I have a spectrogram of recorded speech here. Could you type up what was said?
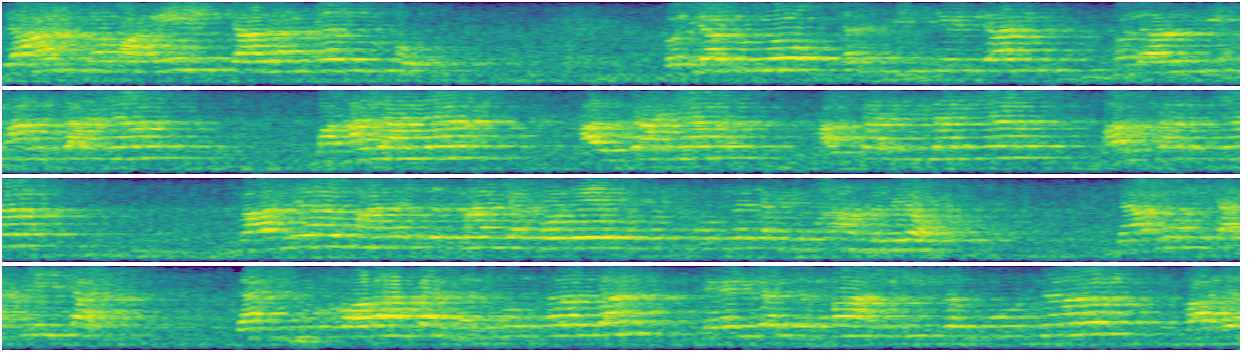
Dan kawain jalannya tutup. Beliau duduk dan fikirkan melalui hartanya, mahalanya, hartanya, harta hilangnya, hartanya, mana-mana teman yang boleh menyempurnakan jemaah beliau. Namun yakinkan dan dibukakan dan dibukakan kerana jemaah ini sempurna pada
